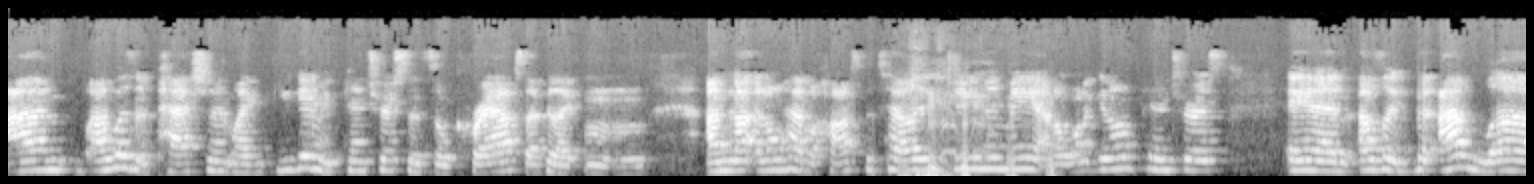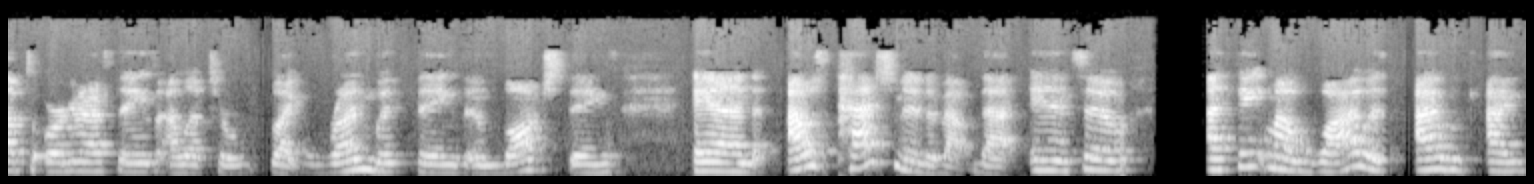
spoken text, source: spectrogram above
I'm I wasn't passionate. Like if you gave me Pinterest and some crafts, I'd be like, mm I'm not. I don't have a hospitality gene in me. I don't want to get on Pinterest. And I was like, but I love to organize things. I love to like run with things and launch things. And I was passionate about that. And so I think my why was I, I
